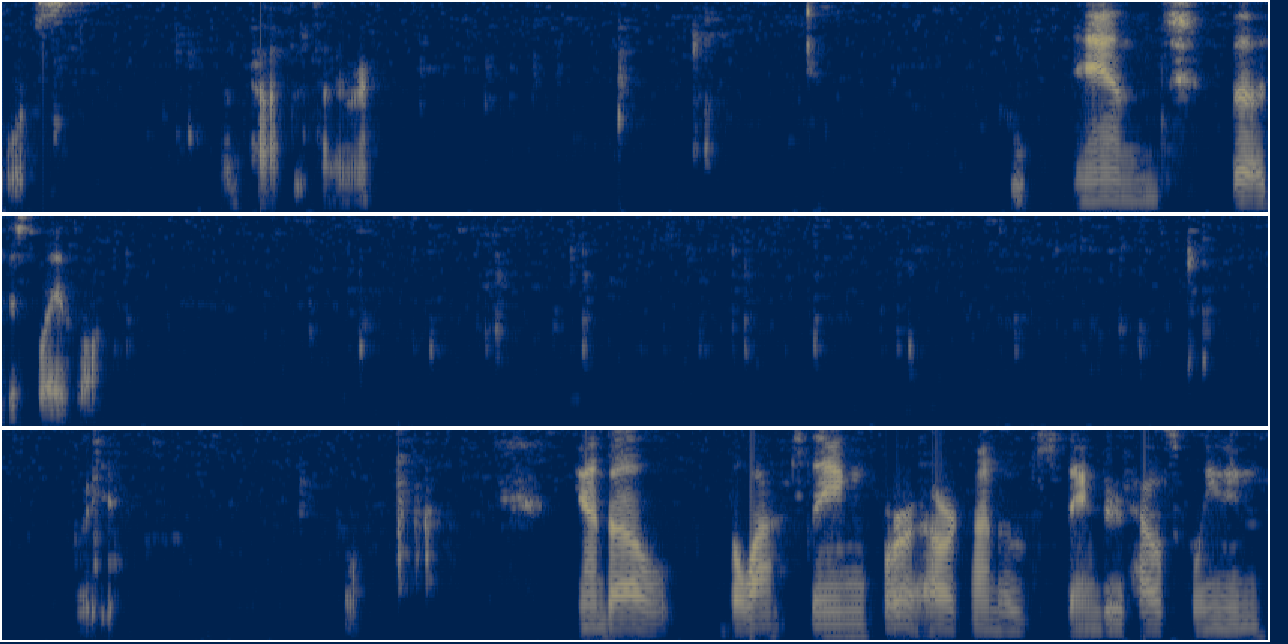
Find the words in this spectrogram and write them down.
source and pass the timer. Cool. And the display as well. Cool. And uh, the last thing for our kind of standard house cleaning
